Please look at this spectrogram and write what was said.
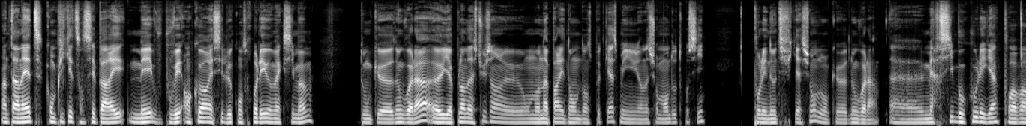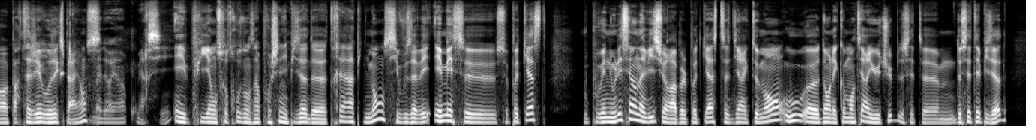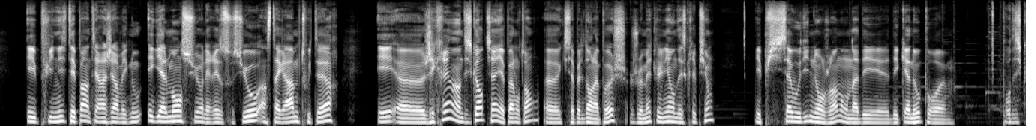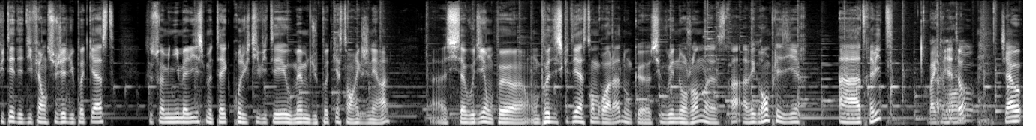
Internet, compliqué de s'en séparer, mais vous pouvez encore essayer de le contrôler au maximum. Donc, euh, donc voilà, euh, il y a plein d'astuces. hein, on en a parlé dans, dans ce podcast, mais il y en a sûrement d'autres aussi pour les notifications. Donc, euh, donc voilà. Euh, merci beaucoup, les gars, pour avoir partagé vos expériences. Bah, de rien. Merci. Et puis on se retrouve dans un prochain épisode euh, très rapidement. Si vous avez aimé ce, ce podcast, vous pouvez nous laisser un avis sur Apple Podcast directement ou euh, dans les commentaires YouTube de, cette, euh, de cet épisode. Et puis n'hésitez pas à interagir avec nous également sur les réseaux sociaux, Instagram, Twitter. Et euh, j'ai créé un Discord, tiens, il n'y a pas longtemps, qui s'appelle Dans la Poche. Je vais mettre le lien en description. Et puis si ça vous dit de nous rejoindre, on a des, des canaux pour, pour discuter des différents sujets du podcast, que ce soit minimalisme, tech, productivité ou même du podcast en règle générale. Euh, si ça vous dit, on peut, euh, on peut discuter à cet endroit-là. Donc euh, si vous voulez nous rejoindre, ce sera avec grand plaisir. À très vite. Bye À bientôt. Ciao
